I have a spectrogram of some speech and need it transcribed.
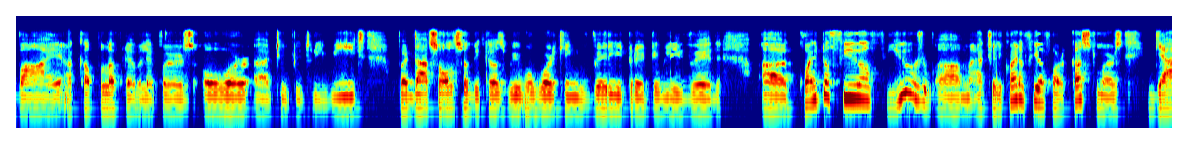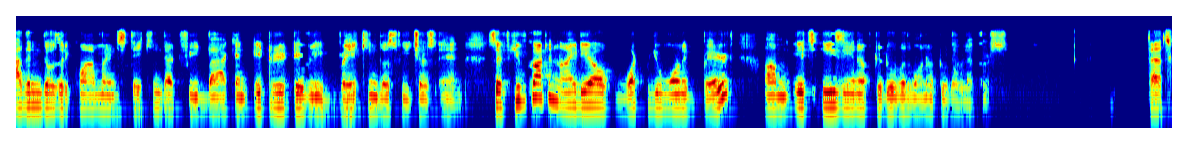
by a couple of developers over uh, two to three weeks, but that's also because we were working very iteratively with uh, quite a few of you, um, actually quite a few of our customers, gathering those requirements, taking that feedback and iteratively breaking those features in. So if you've got an idea of what you want to build, um, it's easy enough to do with one or two developers. That's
